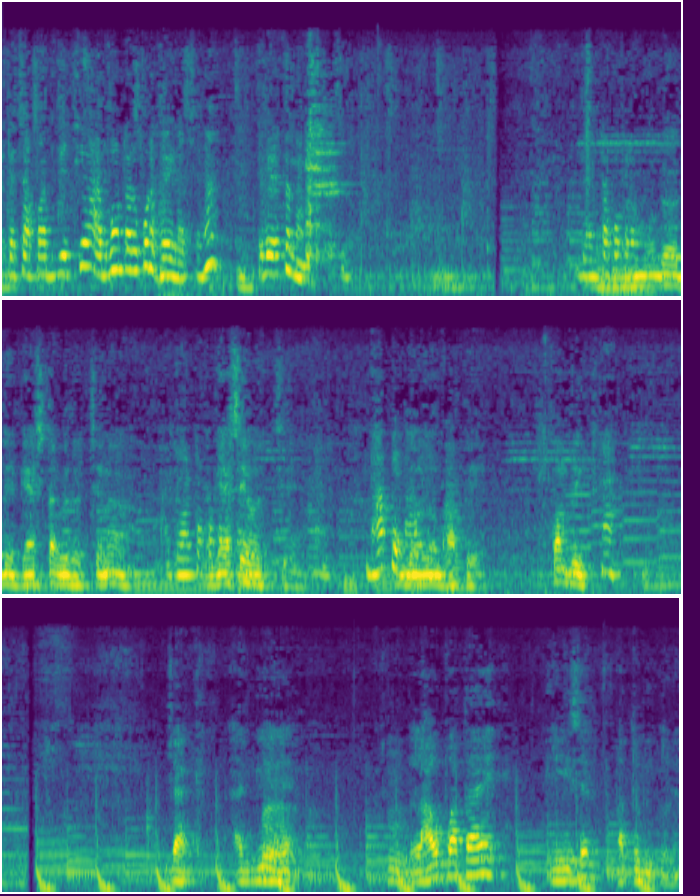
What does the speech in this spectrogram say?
এটা চাপা দিয়েছি আধ ঘণ্টার উপরে হয়ে গেছে হ্যাঁ? এবার এটা নামাচ্ছি জলটা কত মধ্যে ওই গ্যাসটা বেরোচ্ছে না। জলটা গ্যাসে হচ্ছে। হ্যাঁ, ভাপে ভাপে। কমপ্লিট। হ্যাঁ। দেখ আজকে লাউ পাতায় ইলিশের পাতুরি ভাপা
